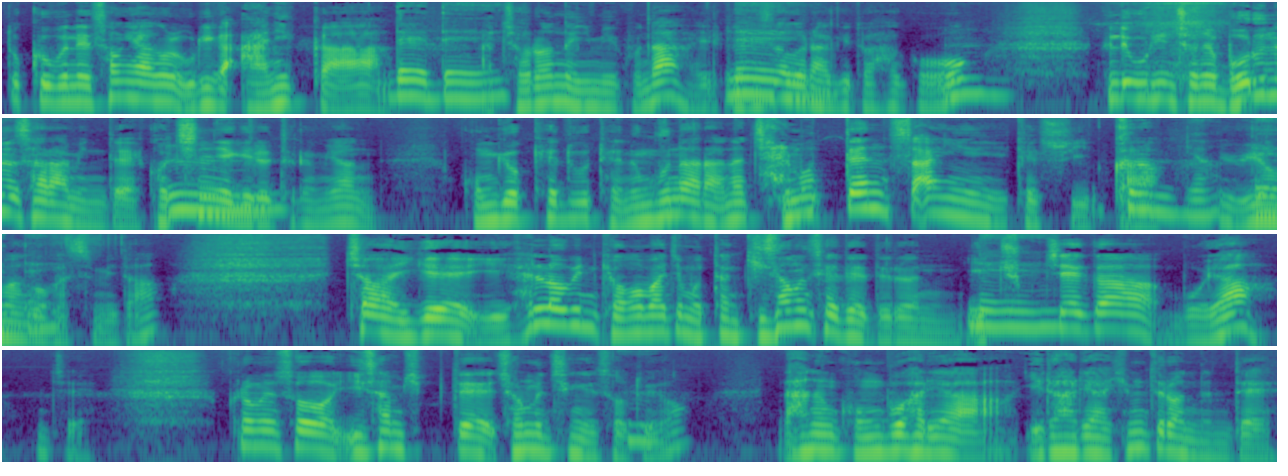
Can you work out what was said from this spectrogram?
또 그분의 성향을 우리가 아니까 아, 저런 의미구나 이렇게 해석을 하기도 하고 음. 근데 우리는 전혀 모르는 사람인데 거친 음. 얘기를 들으면 공격해도 되는구나라는 잘못된 사인이 될 수 있다. 그럼요. 위험한 네네. 것 같습니다. 자, 이게 이 헬로윈 경험하지 못한 기성세대들은 이 네. 축제가 뭐야? 이제 그러면서 20, 30대 젊은 층에서도요. 음. 나는 공부하랴, 일하랴 힘들었는데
